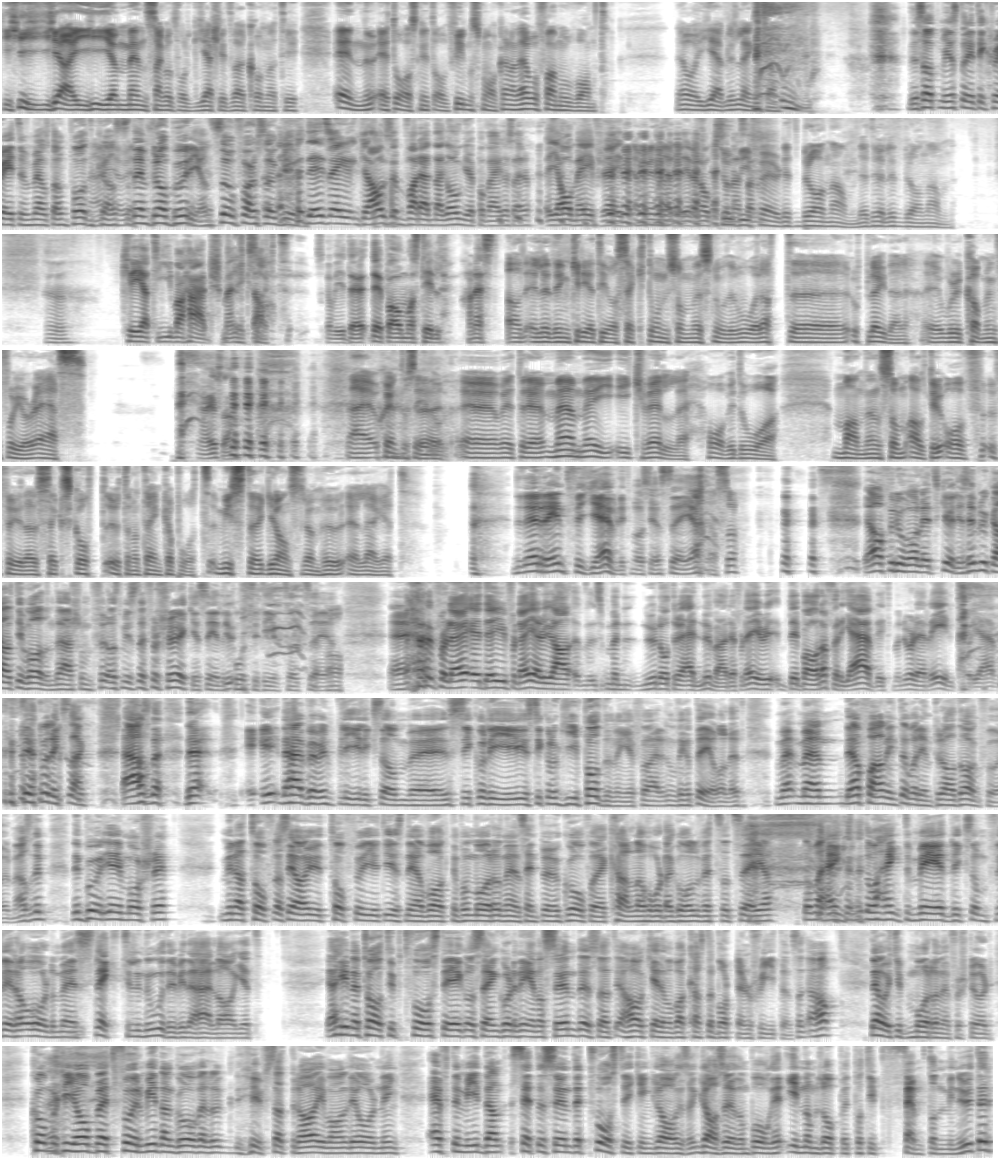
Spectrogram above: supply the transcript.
Jajamensan gott folk, hjärtligt välkomna till ännu ett avsnitt av Filmsmakarna. Det här var fan ovant. Det var jävligt länge sedan. Det sa åtminstone inte Creative Meltdown Podcast, Nej, så det är en bra början. So far so good. Det säger Granström varenda gång jag är på väg och säger Jag med i och för sig. Jag menar, Det är väl också to be nästan fair, det är ett bra namn. Det är ett väldigt bra namn. Kreativa härdsmälta. Exakt. Ska vi dö döpa om oss till härnäst. Ja, eller den kreativa sektorn som snodde vårat uh, upplägg där. Eh, we're coming for your ass. Ja, just det. Nej, skämt åsido. Uh, vet du det, med mig ikväll har vi då mannen som alltid avfyrar sex skott utan att tänka på det. Mr Granström, hur är läget? Det där är rent för jävligt måste jag säga. Alltså? Ja, för ovanlighets skull. Jag brukar alltid vara den där som för, åtminstone försöker se det positivt så att säga. Ja. Eh, för, dig, det är ju, för dig är det ju, all, men nu låter det ännu värre, för dig är det, det är bara för jävligt, men nu är det rent för jävligt. ja, men exakt. Alltså, det, det, det här behöver inte bli liksom eh, psykologi, psykologipodden ungefär, eller åt det hållet. Men, men det har fan inte varit en bra dag för mig. Alltså det, det började i morse. Mina tofflor, så jag har ju tofflor givetvis när jag vaknar på morgonen så jag inte behöver gå på det kalla hårda golvet så att säga. De har hängt, de har hängt med liksom flera år, de är släktklenoder vid det här laget. Jag hinner ta typ två steg och sen går den ena sönder så att jaha okej det var bara att kasta bort den skiten. Så jaha, det var ju typ morgonen förstörd. Kommer till jobbet, förmiddagen går väl hyfsat bra i vanlig ordning. Eftermiddagen sätter sönder två stycken glas, glasögonbågar inom loppet på typ 15 minuter.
